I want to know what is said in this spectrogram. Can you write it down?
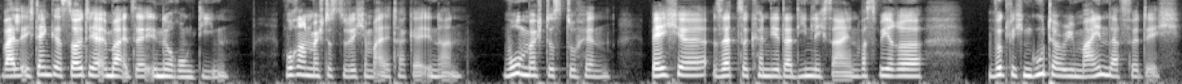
weil ich denke, es sollte ja immer als Erinnerung dienen. Woran möchtest du dich im Alltag erinnern? Wo möchtest du hin? Welche Sätze können dir da dienlich sein? Was wäre wirklich ein guter Reminder für dich?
